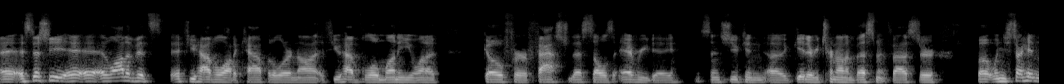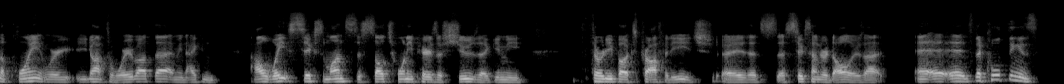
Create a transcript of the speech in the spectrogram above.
Eh, especially eh, eh, a lot of it's if you have a lot of capital or not. If you have low money, you want to go for faster that sells every day since you can uh, get a return on investment faster. But when you start hitting the point where you don't have to worry about that, I mean, I can, I'll wait six months to sell 20 pairs of shoes that give me 30 bucks profit each. Right? That's, that's $600. I, it's the cool thing is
